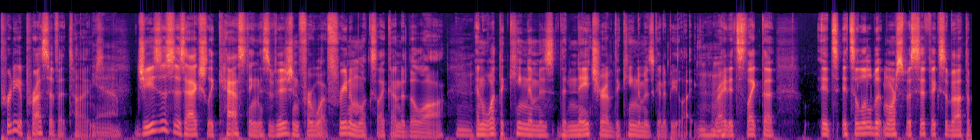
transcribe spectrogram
pretty oppressive at times Yeah. Jesus is actually casting this vision for what freedom looks like under the law hmm. and what the kingdom is the nature of the kingdom is going to be like mm-hmm. right? It's like the it's it's a little bit more specifics about the,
